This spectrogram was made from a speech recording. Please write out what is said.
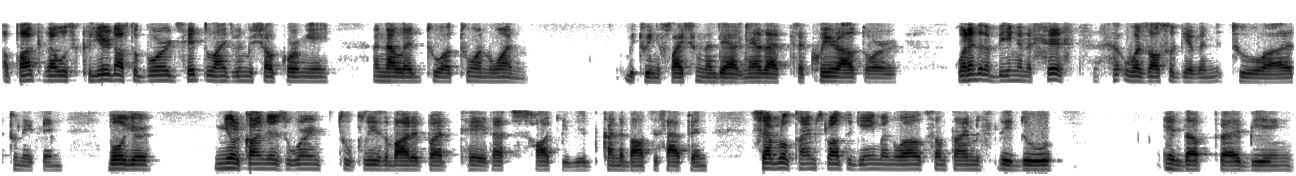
a puck that was cleared off the boards hit the linesman Michel Cormier, and that led to a two-on-one between Fleischmann and Desharnais. That a clear out or what ended up being an assist was also given to uh, to Nathan Beaulieu. New York Islanders weren't too pleased about it, but hey, that's hockey. These kind of bounces happen several times throughout the game, and well, sometimes they do end up uh, being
